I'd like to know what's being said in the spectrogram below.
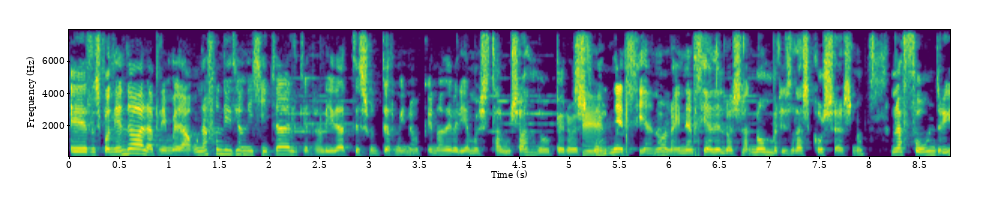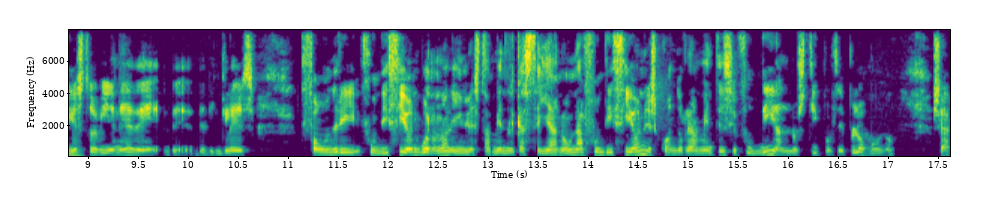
eh, respondiendo a la primera, una fundición digital, que en realidad es un término que no deberíamos estar usando, pero es la inercia, ¿no? La inercia de los nombres, de las cosas, ¿no? Una foundry, mm. esto viene de, del inglés foundry, fundición, bueno, no del inglés, también del castellano. Una fundición es cuando realmente se fundían los tipos de plomo, ¿no? O sea,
